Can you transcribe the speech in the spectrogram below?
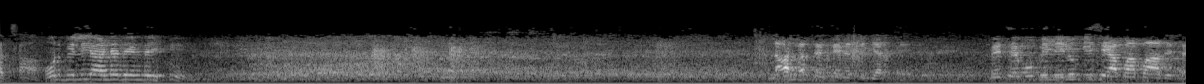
ਅੱਛਾ। ਹੁਣ ਬਿੱਲੀ ਆਂਡੇ ਦੇਣ ਡਈ। ਲਾਲਤ ਹੈ ਤੇਰੇ ਤਜਰਬੇ ਬੇਟੇ ਮੂੰ ਬਿੱਲੀ ਨੂੰ ਕਿਸੇ ਆਪਾ ਪਾ ਦਿੱਤਾ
